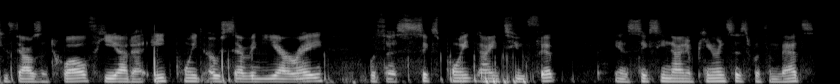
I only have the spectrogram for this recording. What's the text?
2012. He had an 8.07 ERA with a 6.92 FIP in 69 appearances with the Mets.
